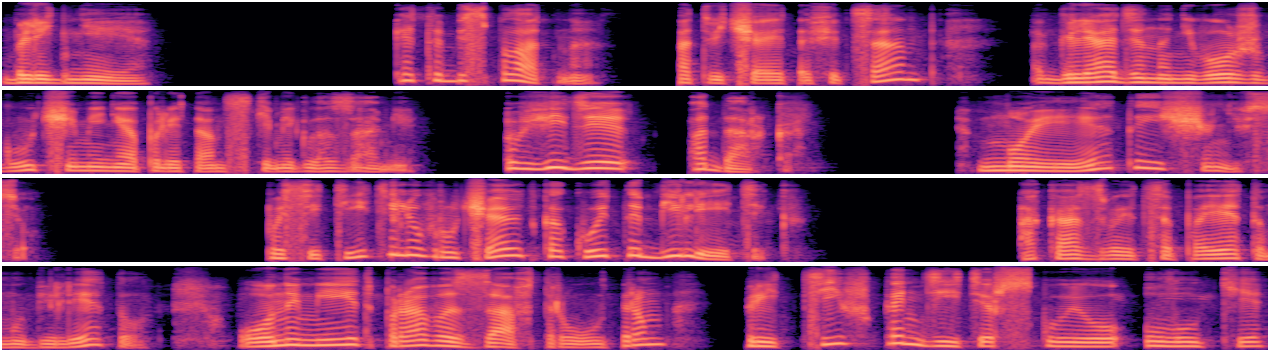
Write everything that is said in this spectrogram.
бледнее. Это бесплатно, отвечает официант, глядя на него жгучими неаполитанскими глазами в виде подарка. Но и это еще не все. Посетителю вручают какой-то билетик. Оказывается, по этому билету он имеет право завтра утром прийти в кондитерскую Луки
